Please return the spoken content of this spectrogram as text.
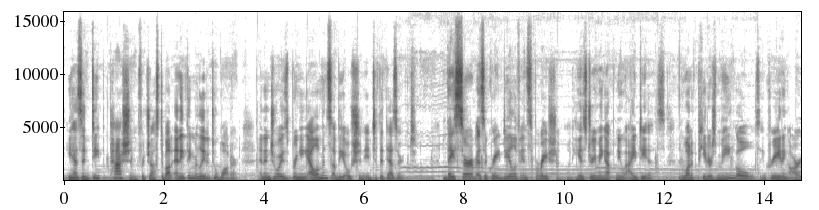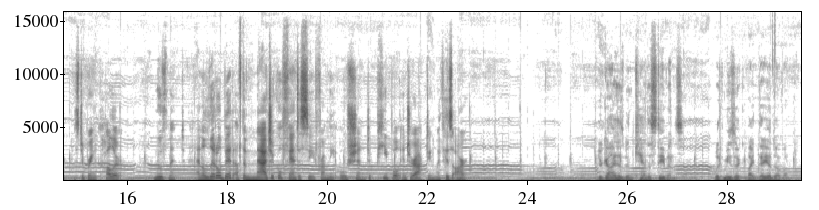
He has a deep passion for just about anything related to water and enjoys bringing elements of the ocean into the desert. They serve as a great deal of inspiration when he is dreaming up new ideas, and one of Peter's main goals in creating art is to bring color, movement, and a little bit of the magical fantasy from the ocean to people interacting with his art. Your guide has been Candace Stevens, with music by Daya Dova.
